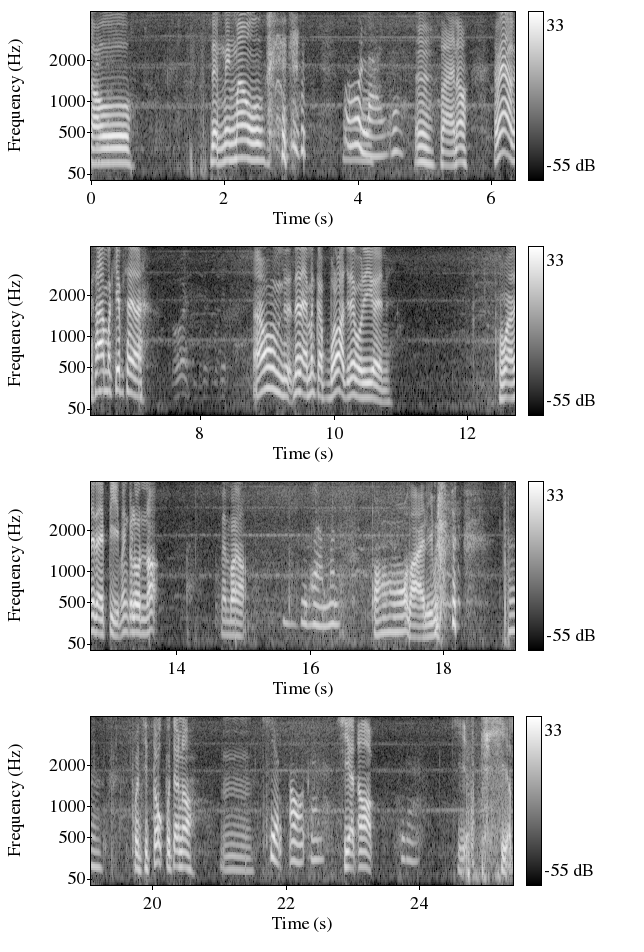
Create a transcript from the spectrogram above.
เก่าๆเรื่องแมงเมาโอ้หลายเลยเออหลายเนาะแต่ไม่เอากระซ่ามาเก็บใช่นะ เอ้าได้ไหนมันกับบรอดจะได้บดีเลยนี่เพราะว่าได้ไหนปีกมันกระลนเนาะแม่นบอเนาะถามมันป้อหลายลิมเออผลจิตตกปุจังเนาะอืมเขียนออกนั่นน่ะเขียดออกเด้อเขียดเขียด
